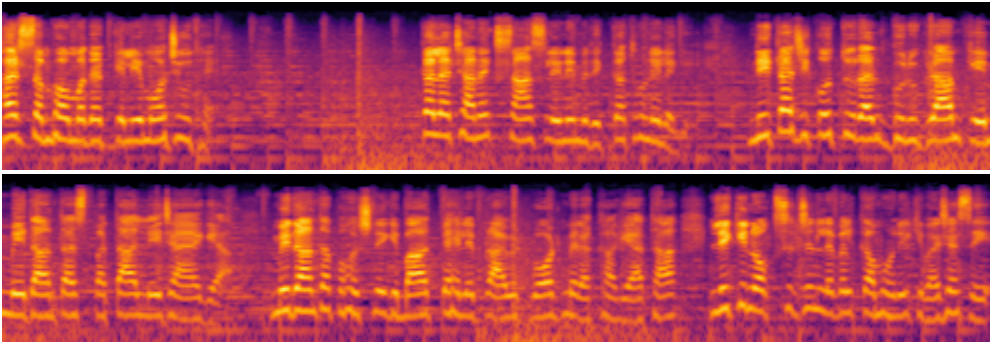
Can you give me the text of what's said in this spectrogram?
हर संभव मदद के लिए मौजूद है। कल अचानक सांस लेने में दिक्कत होने लगी। नेताजी को तुरंत गुरुग्राम के मेदांता अस्पताल ले जाया गया। मेदांता पहुँचने के बाद पहले प्राइवेट वार्ड में रखा गया था, लेकिन ऑक्सीजन लेवल कम होने की वजह से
